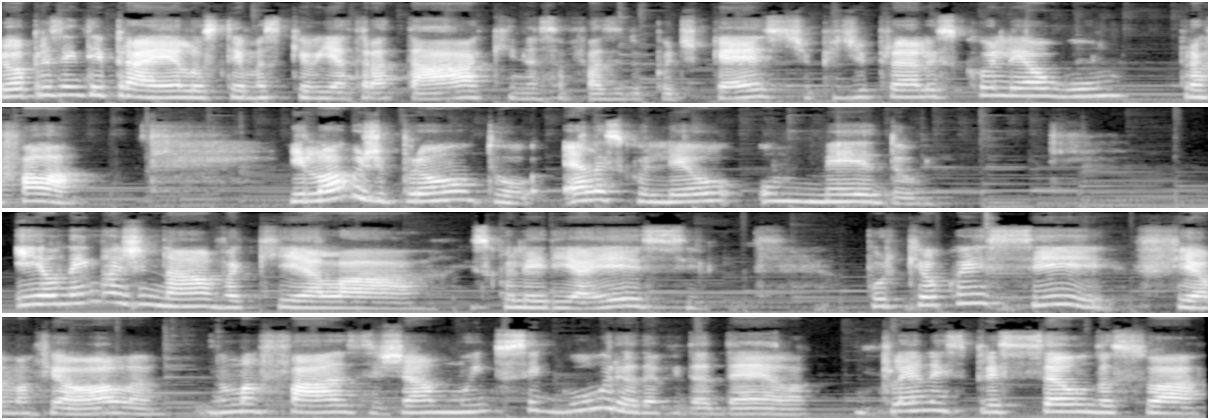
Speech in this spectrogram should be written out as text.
Eu apresentei para ela os temas que eu ia tratar aqui nessa fase do podcast e pedi para ela escolher algum para falar. E logo de pronto, ela escolheu o medo. E eu nem imaginava que ela escolheria esse, porque eu conheci Fiamma Viola numa fase já muito segura da vida dela, em plena expressão da sua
